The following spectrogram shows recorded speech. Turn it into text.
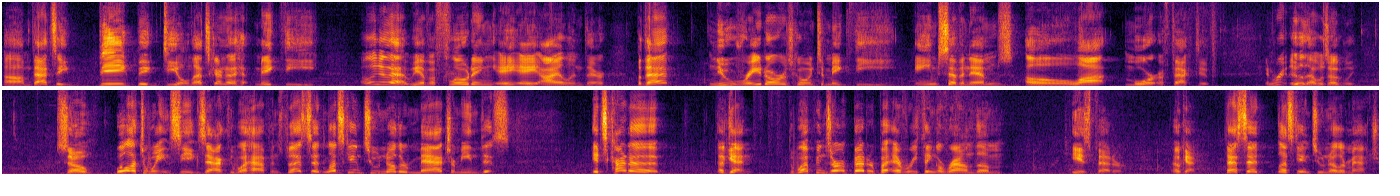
Um, that's a big, big deal. And that's going to make the... Oh, look at that. We have a floating AA island there. But that new radar is going to make the AIM-7Ms a lot more effective. And ooh, that was ugly. So, we'll have to wait and see exactly what happens. But that said, let's get into another match. I mean, this... It's kind of... Again, the weapons aren't better, but everything around them is better. Okay, that said, let's get into another match.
